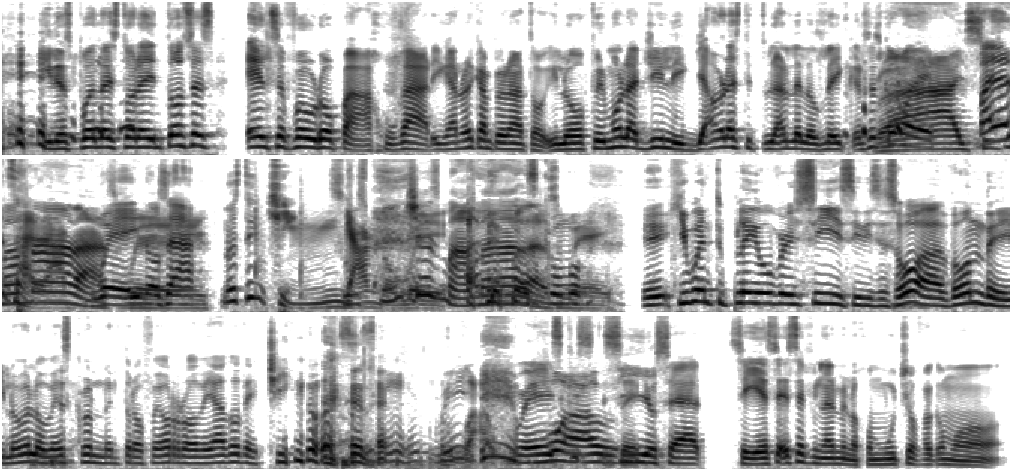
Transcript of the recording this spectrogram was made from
y después la historia. Entonces, él se fue a Europa a jugar y ganó el campeonato. Y luego firmó la G-League y ahora es titular de los Lakers. Es como de. Ay, sus la- mamadas, güey. O sea, no estén chingando, Pinches güey. mamadas, como-. Eh, he went to play overseas y dices, oh, ¿a dónde? Y luego lo ves con el trofeo rodeado de chinos. Güey. Wow. Güey, es que Wow. sí, o sea, Sí, ese, ese final me enojó mucho. Fue como.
